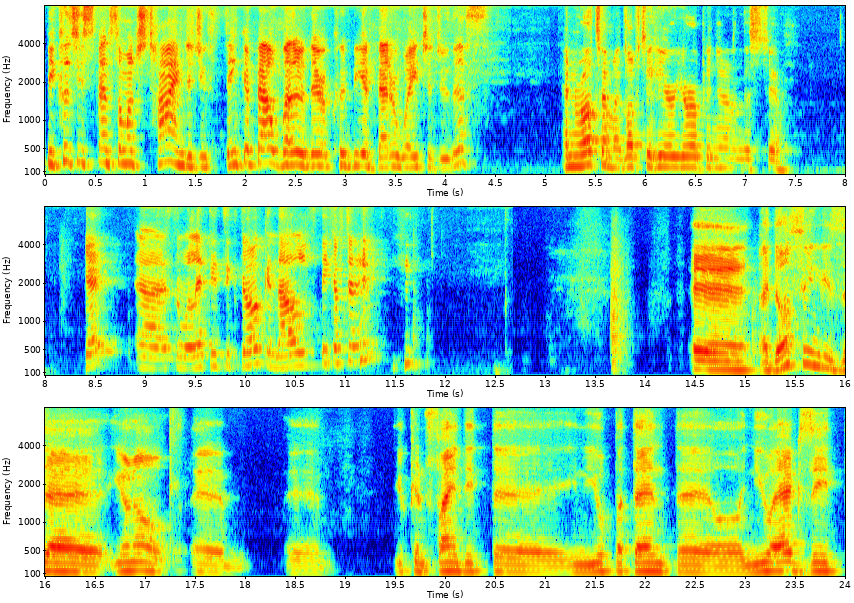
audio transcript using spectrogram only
because you spent so much time, did you think about whether there could be a better way to do this? And Rotem, I'd love to hear your opinion on this too. Okay, uh, so we'll let Itzik talk and I'll speak after him. uh, I don't think it's, uh, you know, um, uh, you can find it uh, in new patent uh, or new exit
